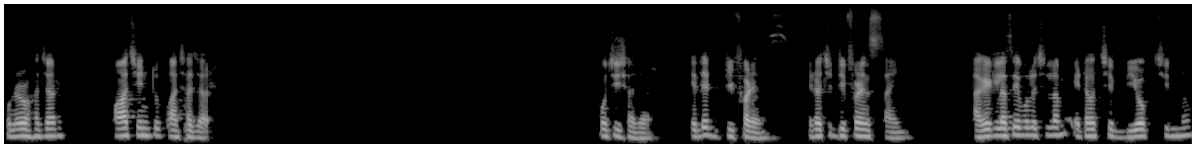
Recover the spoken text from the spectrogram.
পনেরো হাজার, পাঁচ ইন্টু পাঁচ হাজার। পঁচিশ হাজার, এদের ডিফারেন্স। এটা হচ্ছে ডিফারেন্স সাইন। আগের ক্লাসেই বলেছিলাম, এটা হচ্ছে বিয়োগ চিহ্ন।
